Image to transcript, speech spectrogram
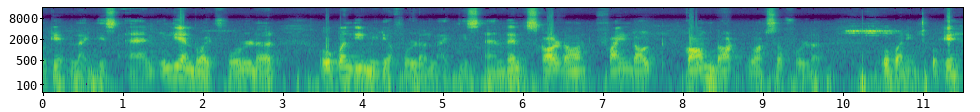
okay like this. And in the android folder open the media folder like this and then scroll down find out com.whatsapp folder. Open it okay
